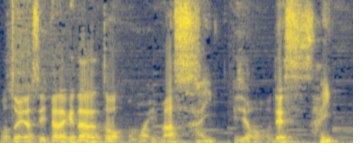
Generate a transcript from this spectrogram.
お問い合わせいただけたらと思います。はい。以上です。はい。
